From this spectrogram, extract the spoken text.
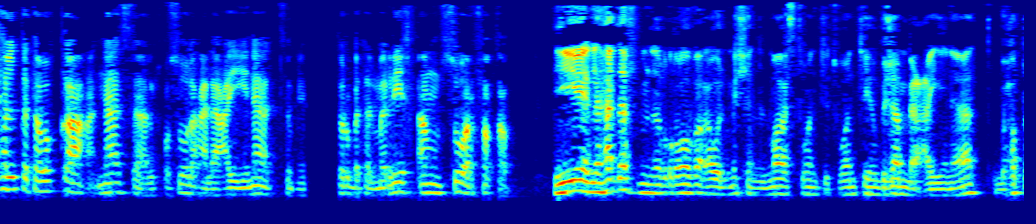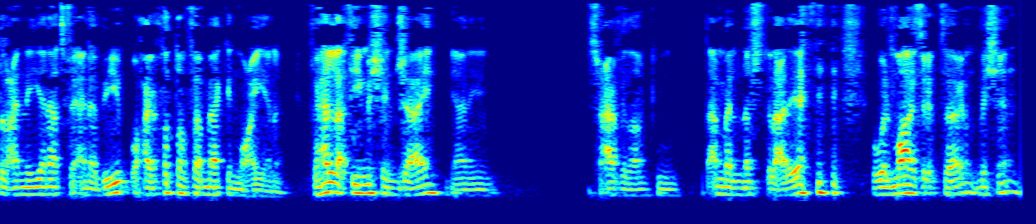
هل تتوقع ناسا الحصول على عينات من تربة المريخ أم صور فقط؟ هي الهدف من ال rover أو ال mission ال Mars 2020 إنه بجمع عينات وبحط العينات في أنابيب وحيحطهم في أماكن معينة. فهلأ في mission جاي يعني مش عارف إذا ممكن نتأمل نشتغل عليه. هو ال Mars return mission.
